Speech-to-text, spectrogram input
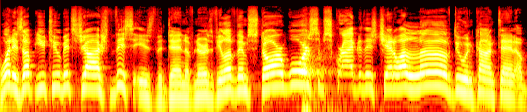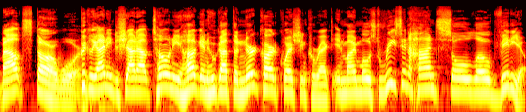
What is up, YouTube? It's Josh. This is the Den of Nerds. If you love them Star Wars, subscribe to this channel. I love doing content about Star Wars. Quickly, I need to shout out Tony Huggin, who got the nerd card question correct in my most recent Han Solo video.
